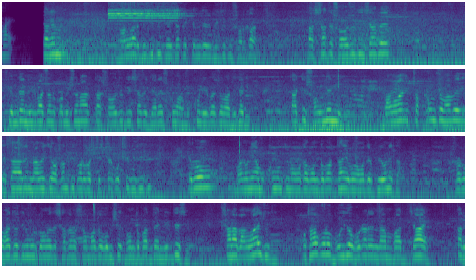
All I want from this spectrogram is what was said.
হয়। জানেন, বাংলার বিজেপি, সেই সাথে কেন্দ্রের বিজেপি সরকার, তার সাথে সহযোগী হিসাবে কেন্দ্রের নির্বাচন কমিশনার, তার সহযোগী হিসাবে জ্ঞানেশ কুমার মুখ্য নির্বাচন আধিকারিক, তাকে সঙ্গে নিয়ে বাংলায় চক্রান্তভাবে এসআইআরের নামে যে অশান্তি করবার চেষ্টা করছে বিজেপি এবং মাননীয় মুখ্যমন্ত্রী মমতা বন্দ্যোপাধ্যায় এবং আমাদের প্রিয় নেতা, সর্বভারতীয় তৃণমূল কংগ্রেসের সাধারণ সম্পাদক অভিষেক বন্দ্যোপাধ্যায়ের নির্দেশে সারা বাংলায় যদি কোথাও কোনো বৈধ ভোটারের নাম বাদ যায় তার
